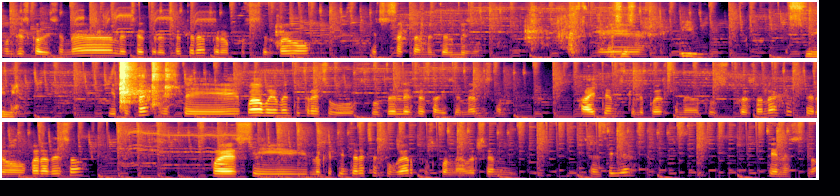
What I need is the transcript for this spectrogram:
un disco adicional, etcétera, etcétera, pero pues el juego es exactamente el mismo. Así es. Eh, y, dime. y pues eh, este, bueno, obviamente trae su- sus DLCs adicionales, son items que le puedes poner a tus personajes, pero fuera de eso, pues si lo que te interesa es jugar, pues con la versión sencilla, tienes, ¿no?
